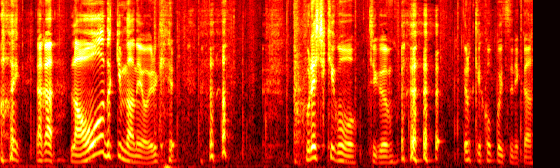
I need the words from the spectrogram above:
아이 약간 라오 느낌 나네요 이렇게 불에 시키고 지금 이렇게 걷고 있으니까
